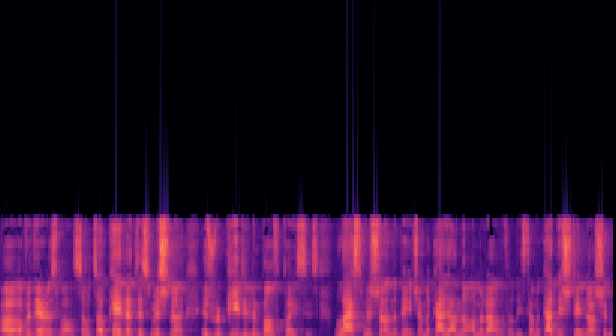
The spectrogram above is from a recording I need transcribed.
uh, over there as well. So it's okay that this Mishnah is repeated in both places. Last Mishnah on the page, Hamakad the Amar Aleph least. Hamakadesh shtei nashim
